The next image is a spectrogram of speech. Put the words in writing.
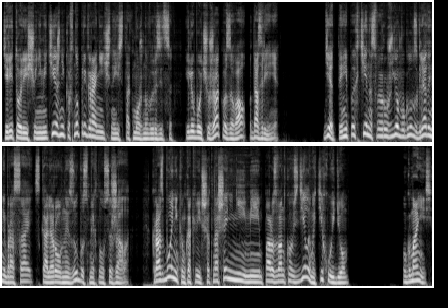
Территория еще не мятежников, но приграничная, если так можно выразиться, и любой чужак вызывал подозрения. «Дед, ты не пыхти, на свое ружье в углу взгляда не бросай», — скаля ровные зубы, усмехнулся Жало. «К разбойникам, как видишь, отношений не имеем, пару звонков сделаем и тихо уйдем». «Угомонись»,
